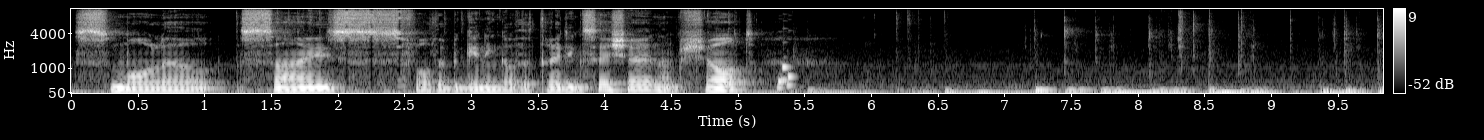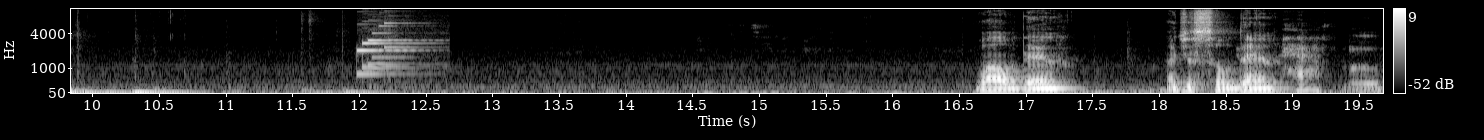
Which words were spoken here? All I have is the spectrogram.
smaller size for the beginning of the trading session. I'm short. Wow, Dell. I just saw Dell. Half move.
